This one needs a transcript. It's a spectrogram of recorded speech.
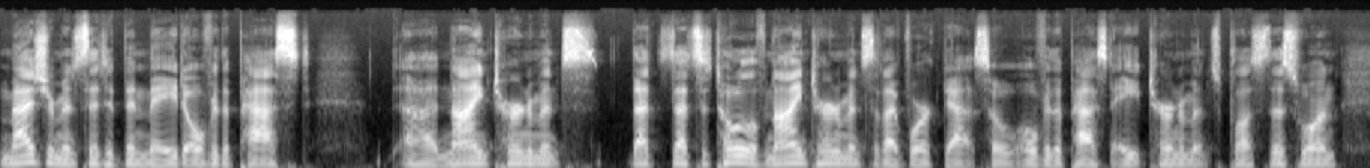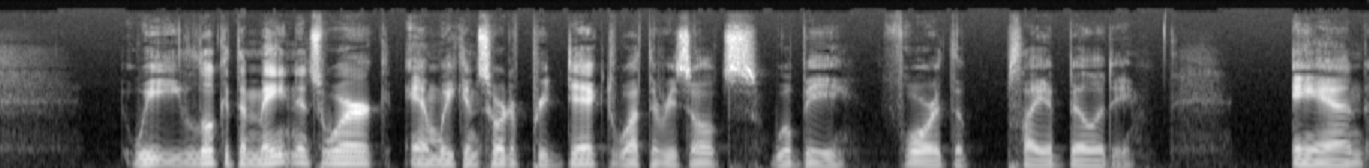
measurements that have been made over the past uh, nine tournaments that's that's a total of nine tournaments that I've worked at. So over the past eight tournaments plus this one, we look at the maintenance work and we can sort of predict what the results will be for the playability. And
